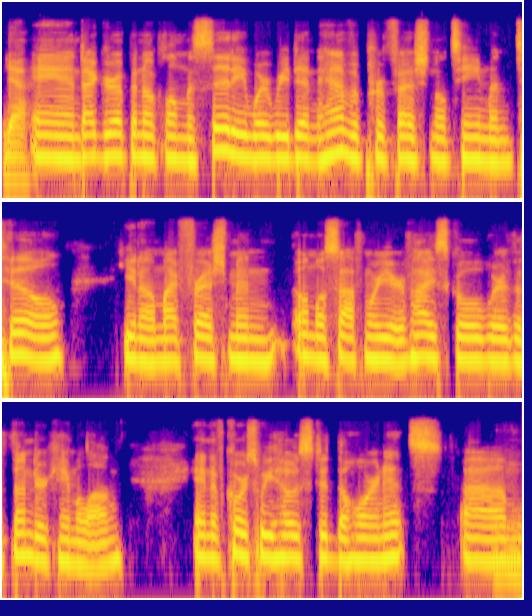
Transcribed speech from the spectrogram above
Yeah. And I grew up in Oklahoma City where we didn't have a professional team until, you know, my freshman, almost sophomore year of high school, where the Thunder came along. And of course, we hosted the Hornets um, mm-hmm.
